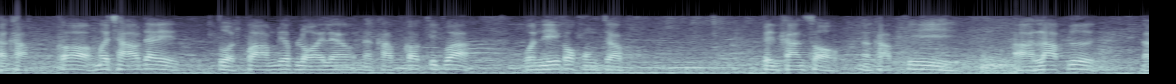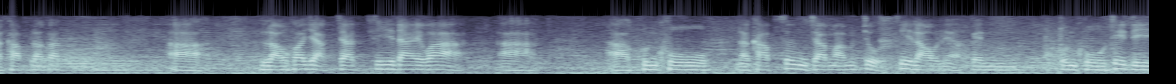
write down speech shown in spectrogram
นะครับ ก็เมื่อเช้าได้ตรวจความเรียบร้อยแล้วนะครับ ก็คิดว่าวันนี้ก็คงจะเป็นการสอบนะครับที่ราบรื่นนะครับ แล้วก็เราก็อยากจะที่ได้ว่า คุณครูนะครับ ซึ่งจะมาบรรจุที่เราเนี่ยเป็นคุณครูที่ดี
